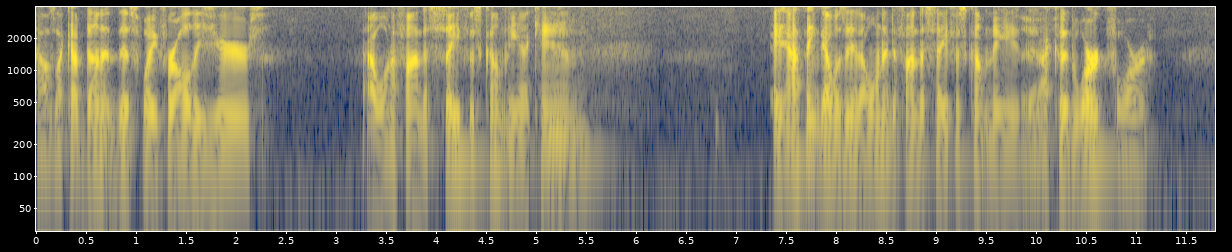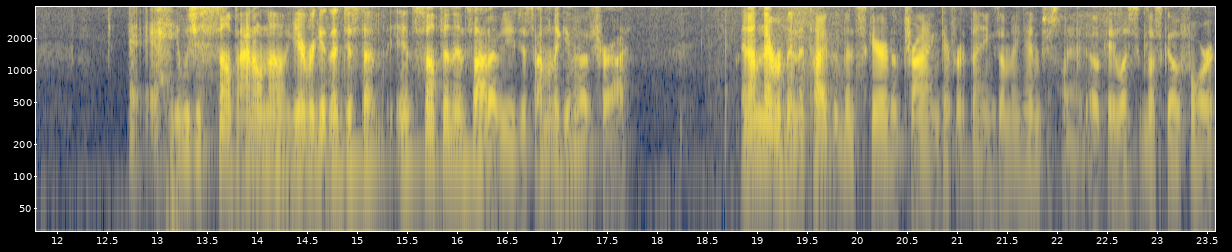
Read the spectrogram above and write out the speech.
I was like I've done it this way for all these years. I want to find the safest company I can. And I think that was it. I wanted to find the safest company that I could work for. It was just something. I don't know. You ever get that just that it's something inside of you just I'm going to give it a try. And I've never been the type to been scared of trying different things. I mean, I'm just like, okay, let's let's go for it.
